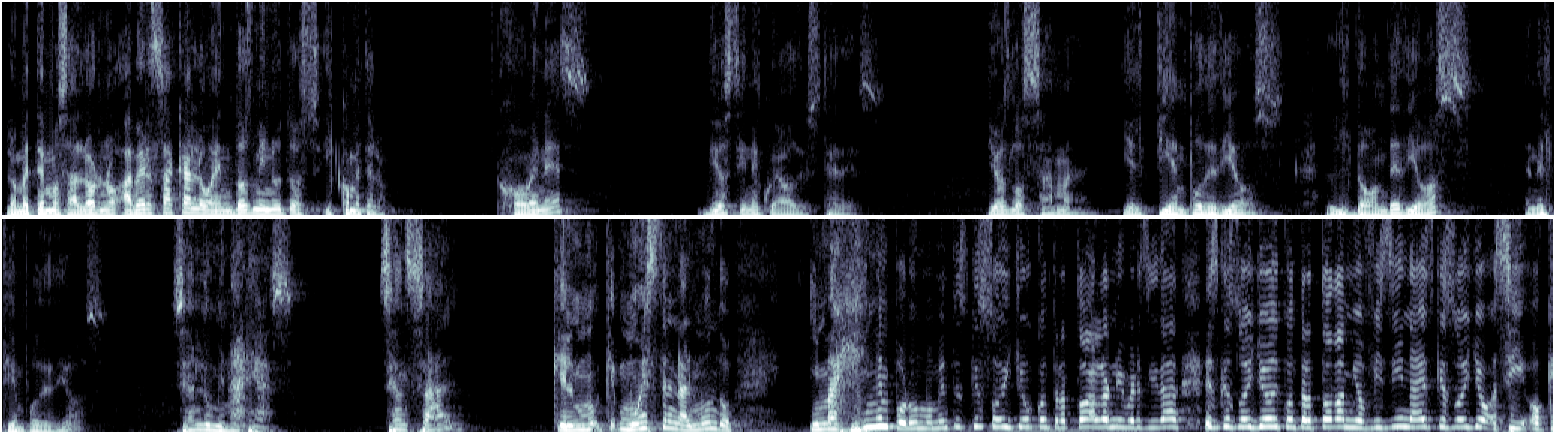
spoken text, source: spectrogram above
lo metemos al horno, a ver, sácalo en dos minutos y cómetelo. Jóvenes, Dios tiene cuidado de ustedes. Dios los ama y el tiempo de Dios, el don de Dios en el tiempo de Dios. Sean luminarias, sean sal, que, que muestren al mundo. Imaginen por un momento, es que soy yo contra toda la universidad, es que soy yo contra toda mi oficina, es que soy yo. Sí, ok,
